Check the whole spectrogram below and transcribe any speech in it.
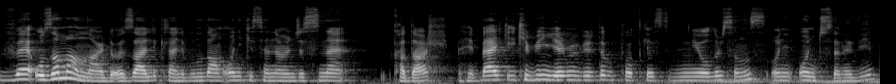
Ve o zamanlarda özellikle hani bundan 12 sene öncesine kadar belki 2021'de bu podcast'i dinliyor olursanız 13 sene diyeyim.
